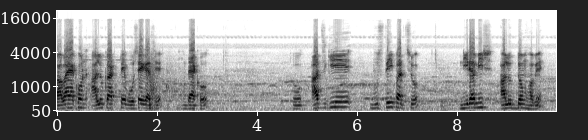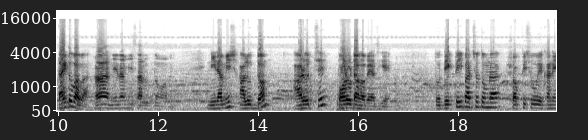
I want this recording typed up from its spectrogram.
বাবা এখন আলু কাটতে বসে গেছে দেখো। তো আজকে বুঝতেই পারছ নিরামিষ আলুর দম হবে তাই তো বাবা? হ্যাঁ নিরামিষ আলুর দম হবে। নিরামিষ আলুর দম আর হচ্ছে পরোটা হবে আজকে। তো দেখতেই পাচ্ছ তোমরা সব কিছু এখানে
